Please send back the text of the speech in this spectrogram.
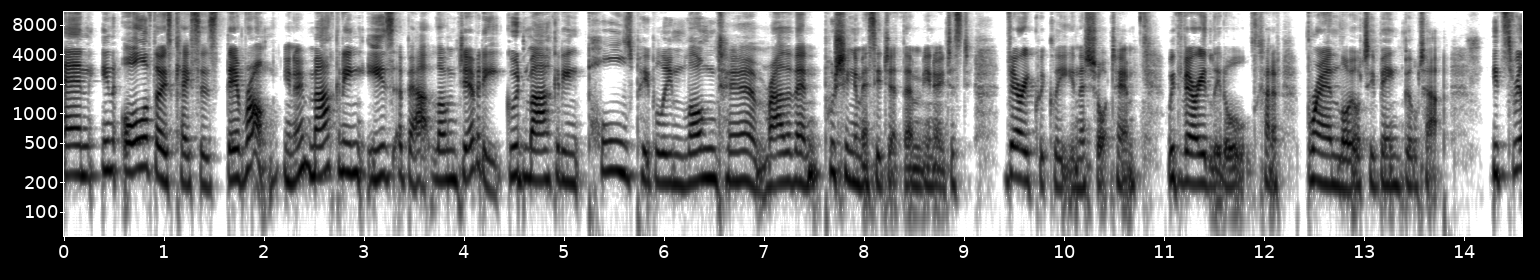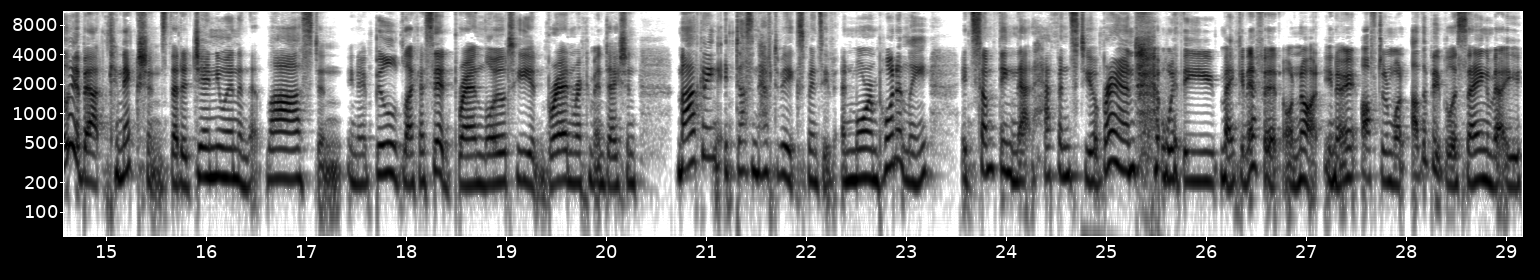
And in all of those cases, they're wrong. You know, marketing is about longevity. Good marketing pulls people in long term rather than pushing a message at them, you know, just very quickly in the short term with very little kind of brand loyalty being built up. It's really about connections that are genuine and that last and, you know, build, like I said, brand loyalty and brand recommendation Marketing, it doesn't have to be expensive. And more importantly, it's something that happens to your brand, whether you make an effort or not. You know, often what other people are saying about you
